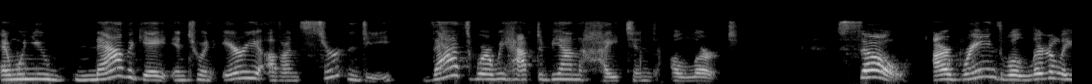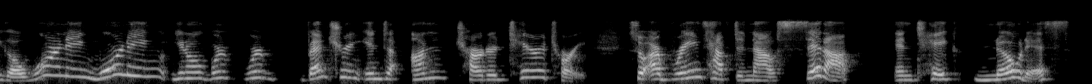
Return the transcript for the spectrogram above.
And when you navigate into an area of uncertainty, that's where we have to be on heightened alert. So our brains will literally go, warning, warning, you know, we're, we're venturing into uncharted territory. So our brains have to now sit up and take notice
